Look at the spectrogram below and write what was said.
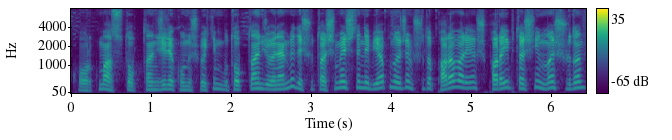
Korkmaz. Toptancı ile konuş bakayım. Bu toptancı önemli de şu taşıma işlerini bir yapın hocam. Şurada para var ya. Şu parayı bir taşıyayım lan şuradan.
